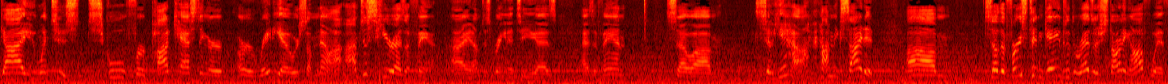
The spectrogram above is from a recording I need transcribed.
guy who went to school for podcasting or or radio or something. No, I, I'm just here as a fan. All right, I'm just bringing it to you guys as a fan. So um, so yeah, I'm, I'm excited. Um, so the first ten games that the Reds are starting off with,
